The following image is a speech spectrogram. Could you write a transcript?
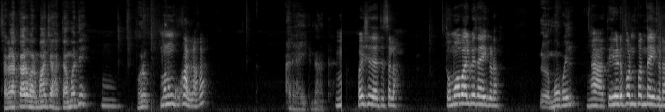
सगळा कारभार माझ्या हातामध्ये. बरोबर म्हणून खाल्ला का? अरे ऐक ना आता. पैसे द्या ते चला. तो मोबाईल बी द्या इकडं. अ, मोबाईल? हा ते हेडफोन पण द्या इकडं.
